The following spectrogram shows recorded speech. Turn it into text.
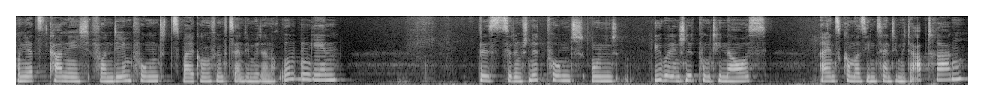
Und jetzt kann ich von dem Punkt 2,5 cm nach unten gehen bis zu dem Schnittpunkt und über den Schnittpunkt hinaus 1,7 cm abtragen.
